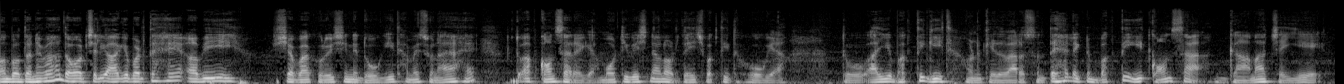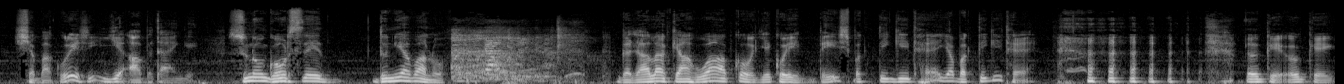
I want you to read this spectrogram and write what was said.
बहुत बहुत धन्यवाद। और चलिए आगे बढ़ते हैं। अभी शबा कुरेशी ने दो गीत हमें सुनाया है। तो अब कौन सा रह गया? मोटिवेशनल और देशभक्ति तो हो गया। तो आइए भक्ति गीत उनके द्वारा सुनते हैं। लेकिन भक्ति गीत कौन सा गाना चाहिए शबा कुरेशी? ये आप बताएँगे। सुनो गौर से, दुनिया वालों। गजाला क्या हुआ आपको? ये कोई देशभक्ति गीत है या भक्ति गीत है? ओके ओके,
